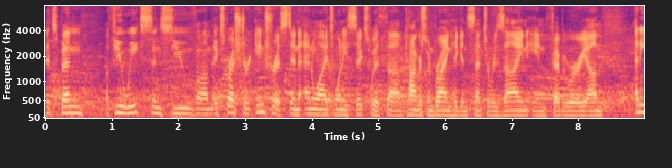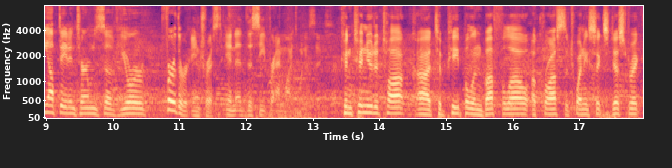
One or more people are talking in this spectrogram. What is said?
It's been a few weeks since you've um, expressed your interest in NY26 with um, Congressman Brian Higgins sent to resign in February. Um, any update in terms of your further interest in the seat for NY26? Continue to talk uh, to people in Buffalo, across the 26th district,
